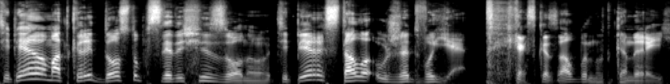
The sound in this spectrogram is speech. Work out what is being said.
Теперь вам открыт доступ в следующую зону. Теперь стало уже двое. Как сказал бы Нут Ганрей.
